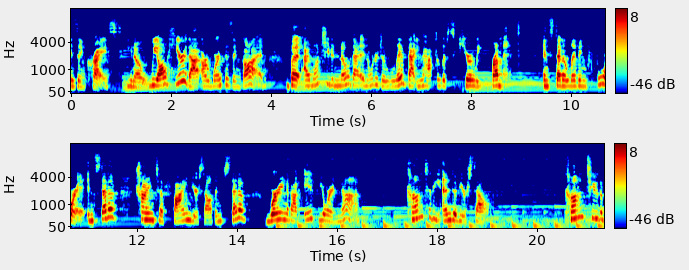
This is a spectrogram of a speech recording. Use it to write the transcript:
is in Christ. You know, we all hear that our worth is in God. But I want you to know that in order to live that, you have to live securely from it instead of living for it. Instead of trying to find yourself, instead of worrying about if you're enough, come to the end of yourself. Come to the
